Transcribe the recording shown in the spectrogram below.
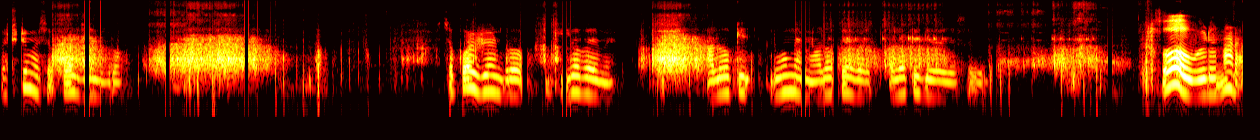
ఫస్ట్ మీరు సపోర్ట్ చేయండి బ్రో సపోర్ట్ చేయండి బ్రో గివ్ అవే మే అలోకి రూమ్ ఏమో అలోకే అలోకే గివ్ అవే చేస్తా ఓ వీడున్నాడా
